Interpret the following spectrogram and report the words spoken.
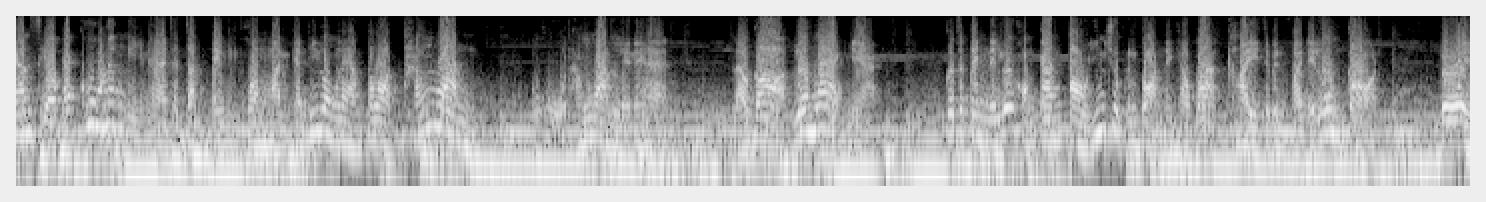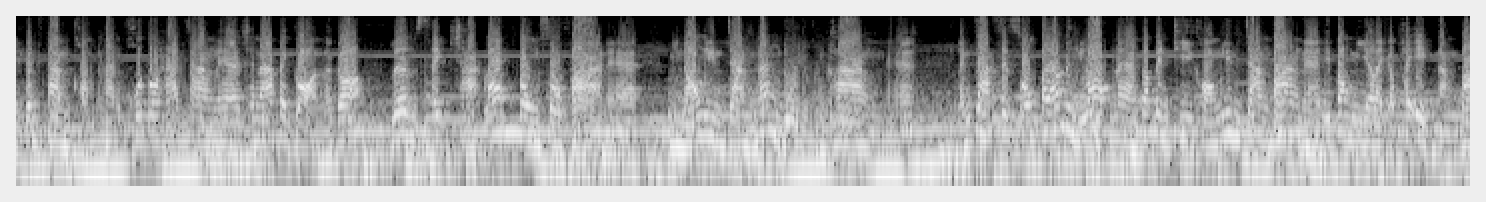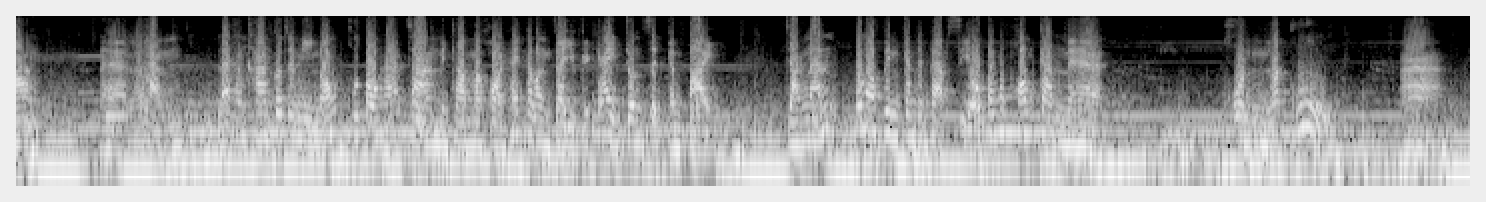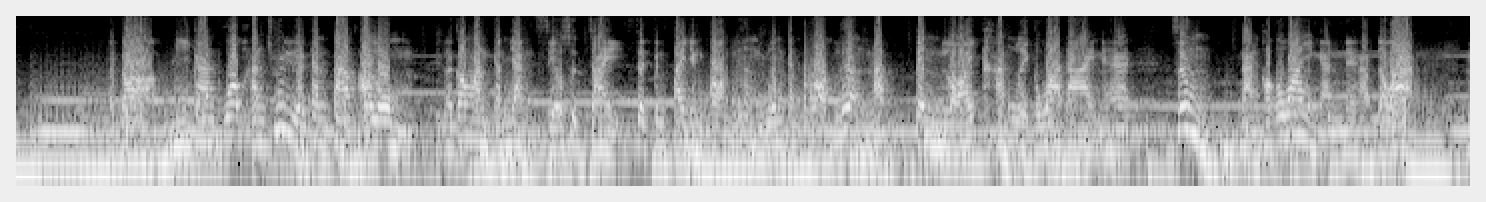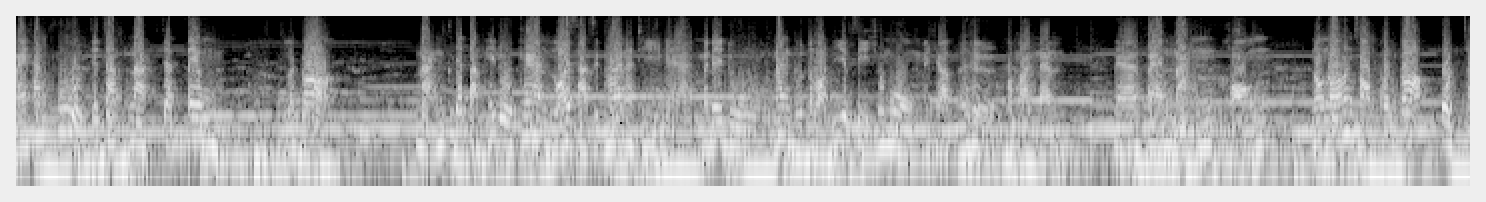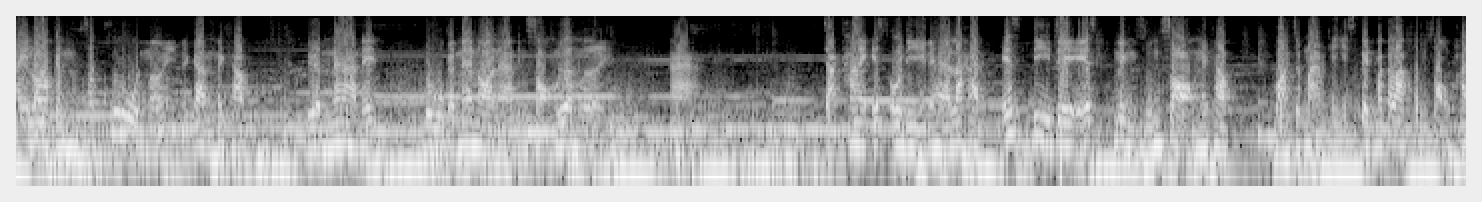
งานเสียวแพ็คคู่เรื่องนี้นะฮะจะจัดเต็มความมันกันที่โรงแรมตลอดทั้งวัน โอ้โห ทั้งวันเลยนะฮะ แล้วก็เริ่มแรกเนี่ยก็จะเป็นในเรื่องของการเป่ายิ่งฉุบกันก่อนนะครับว่าใครจะเป็นฝ่ายได้เริ่มก่อน โดยเป็นฝั่งของทางโคโตฮะจังนะฮะชนะไปก่อนแล้วก็เริ่มเซ็กฉากแรกตรงโซฟานะฮะมีน้องลินจังนั่งดูอยู่ข้างๆนะฮะหลังจากเสร็จสมไปแล้วหนึ่งรอบนะฮะก็เป็นทีของลินจังบ้างนะฮะที่ต้องมีอะไรกับพระเอกหนังบ้างนะฮะแล้วหลังและข้างๆก็จะมีน้องโคโตฮะจังนะครับมาคอยให้กำลังใจอยู่ใกล้ๆจนเสร็จกันไป จากนั้นก็มาฟินกันในแบบเสียวไปพร้อมๆกันนะฮะคนรักคู่อ่า แล้วก็มีการพัวพันช่วยเหลือกันตามอารมณ์ แล้วก็มันกันอย่างเสียวสุดใจ เสร็จกันไปอย่างต่อเนื่องรวมกันตลอดเรื่องนับเป็นร้อยครั้งเลยก็ว่าได้นะฮะ ซึ่งหนังเขาก็ว่าอย่างนั้นนะครับ แต่ว่าแม้ทั้งคู่จะจัดหนักจัดเต็ม แล้วก็หนังก็จะตัดให้ดูแค่ 135 นาทีนะฮะ ไม่ได้ดูนั่งดูตลอด 24 ชั่วโมงนะครับ เออ ประมาณนั้นนะฮะแฟนหนังของ น้องๆทั้งสองคนก็อดใจรอกันสักครู่หน่อยนะกันนะครับ เดือนหน้าได้ดูกันแน่นอนนะฮะถึง 2 เรื่องเลยอ่าจากค่าย SOD นะฮะรหัส SDJS 102 นะครับวางจำหน่ายวันที่ 21 มกราคม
